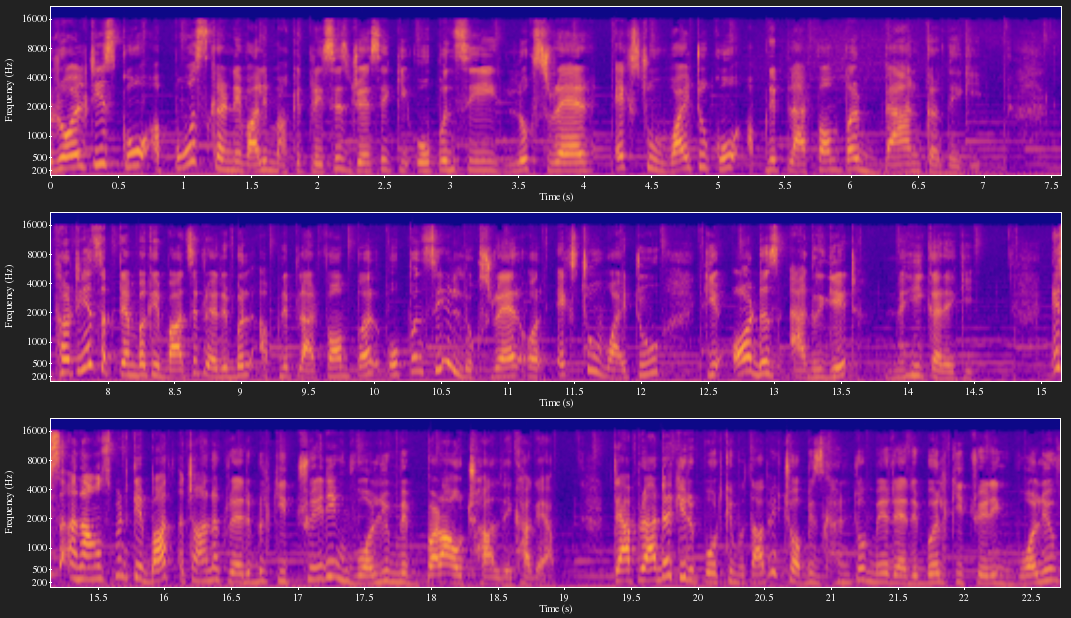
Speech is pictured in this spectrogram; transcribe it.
रॉयल्टीज को अपोज करने वाली मार्केटप्लेसेस जैसे कि ओपन सी लुक्स रेयर एक्स टू वाई टू को अपने प्लेटफॉर्म पर बैन कर देगी। 30 सितंबर के बाद से रेडिबल अपने प्लेटफॉर्म पर ओपन सी लुक्स रेयर और एक्स टू वाई टू की ऑर्डर्स एग्रीगेट नहीं करेगी। इस अनाउंसमेंट के बाद अचानक रेडिबल की ट्रेडिंग वॉल्यूम में बड़ा उछाल देखा गया। टैपराडर की रिपोर्ट के मुताबिक 24 घंटों में रेडिबल की ट्रेडिंग वॉल्यूम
